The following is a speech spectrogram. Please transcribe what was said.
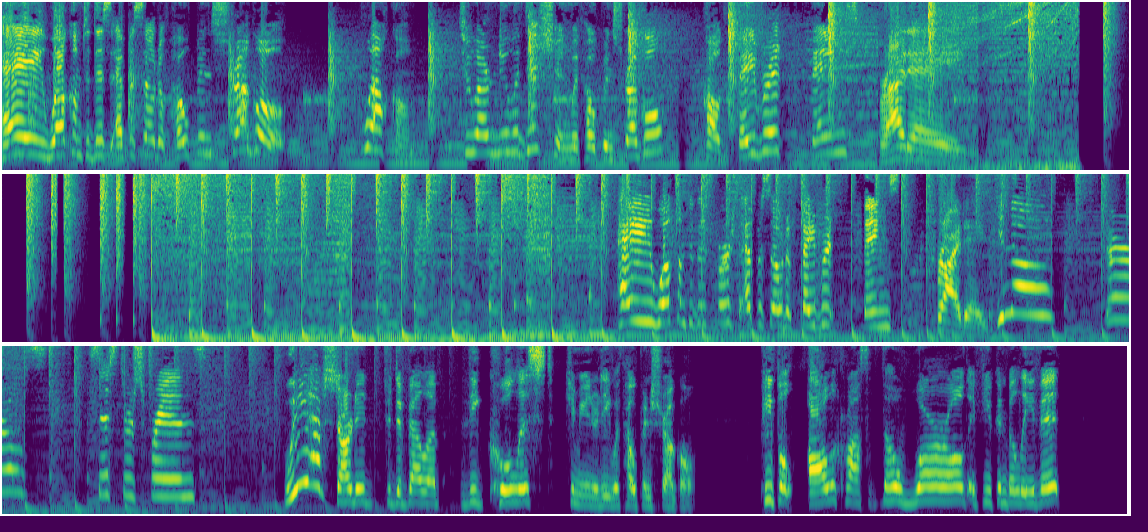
Hey, welcome to this episode of Hope and Struggle. Welcome to our new edition with Hope and Struggle called Favorite Things Friday. Hey, welcome to this first episode of Favorite Things Friday. You know, girls, sisters, friends, we have started to develop the coolest community with Hope and Struggle people all across the world, if you can believe it,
